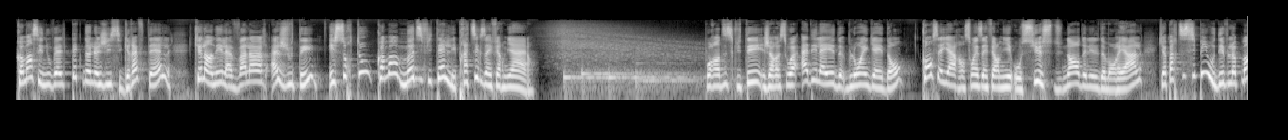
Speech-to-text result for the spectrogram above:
Comment ces nouvelles technologies s'y greffent-elles? Quelle en est la valeur ajoutée? Et surtout, comment modifient-elles les pratiques infirmières? Pour en discuter, je reçois Adélaïde Bloin-Guindon, conseillère en soins infirmiers au CIUS du nord de l'île de Montréal, qui a participé au développement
